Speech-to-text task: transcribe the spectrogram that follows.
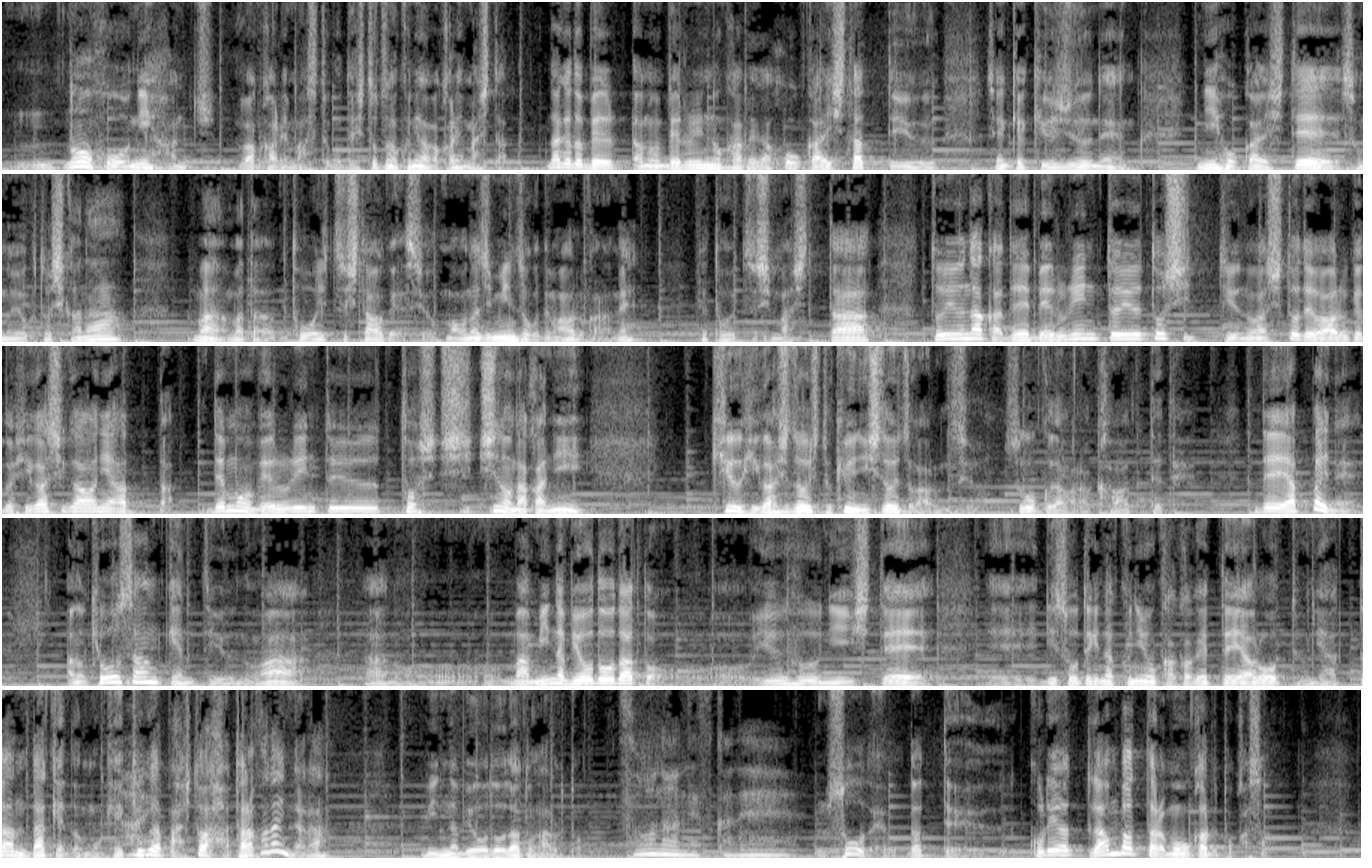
の方に分かれますということで一つの国が分かりました。だけどベルあのベルリンの壁が崩壊したっていう1990年に崩壊してその翌年かな、まあ、また統一したわけですよ、まあ、同じ民族でもあるからね。で統一しました。という中でベルリンという都市っていうのは首都ではあるけど東側にあった。でもベルリンという都市の中に旧東ドイツと旧西ドイツがあるんですよ。すごくだから変わってて。でやっぱりねあの共産権っていうのはあの、まあ、みんな平等だというふうにして、えー、理想的な国を掲げてやろうっていうふうにやったんだけども結局やっぱ人は働かないんだな、はい、みんな平等だとなると。そうなんですかね。そうだよ。だってこれや頑張ったら儲かるとかさ。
